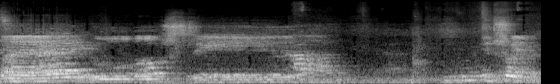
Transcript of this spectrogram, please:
це любов щира. Відчуйте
